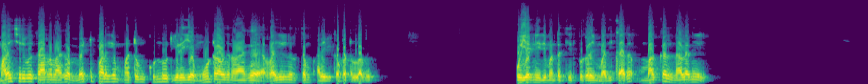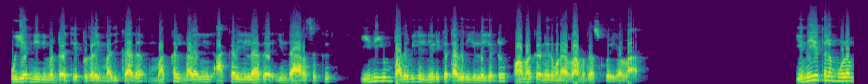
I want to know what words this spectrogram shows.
மலைச்சரிவு காரணமாக மேட்டுப்பாளையம் மற்றும் குன்னூர் இடையே மூன்றாவது நாளாக ரயில் நிறுத்தம் அறிவிக்கப்பட்டுள்ளது. உயர் நீதிமன்ற தீர்ப்புகளை மதிக்காத மக்கள் நலனில் உயர் நீதிமன்ற தீர்ப்புகளை மதிக்காத மக்கள் நலனில் அக்கறையில்லாத இந்த அரசுக்கு இனியும் பதவியில் நீடிக்க தகுதியில்லை என்று பாமக நிறுவனர் ராமதாஸ் கூறியுள்ளார். இணையதளம் மூலம்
